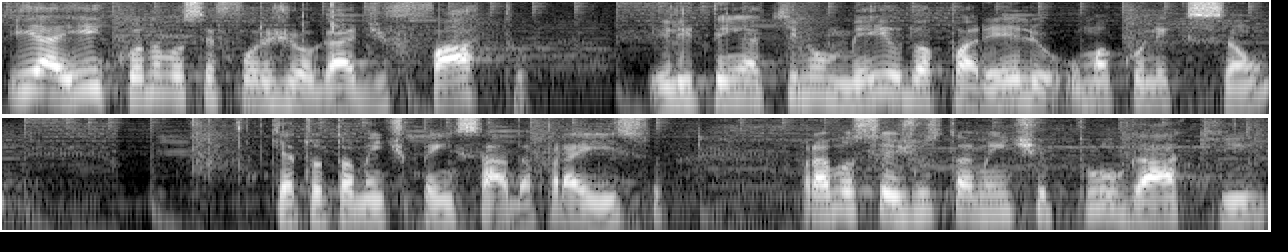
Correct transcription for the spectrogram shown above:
E aí, quando você for jogar de fato, ele tem aqui no meio do aparelho uma conexão que é totalmente pensada para isso, para você justamente plugar aqui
